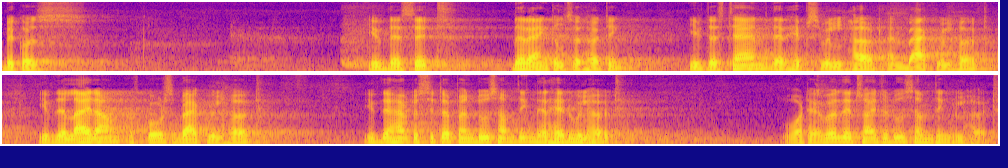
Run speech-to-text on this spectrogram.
because if they sit, their ankles are hurting. If they stand, their hips will hurt and back will hurt. If they lie down, of course, back will hurt. If they have to sit up and do something, their head will hurt. Whatever they try to do, something will hurt.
